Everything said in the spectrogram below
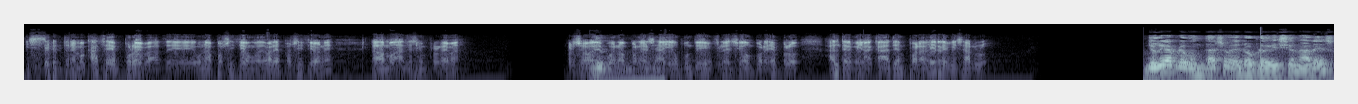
y si tenemos que hacer pruebas de una posición o de varias posiciones, la vamos a hacer sin problema. Por eso es bueno ponerse ahí un punto de inflexión, por ejemplo, al terminar cada temporada y revisarlo. Yo quería preguntar sobre los provisionales,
